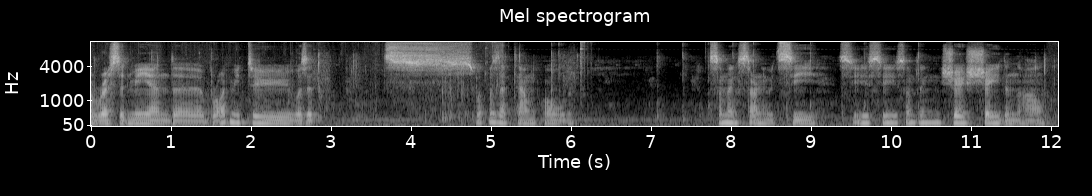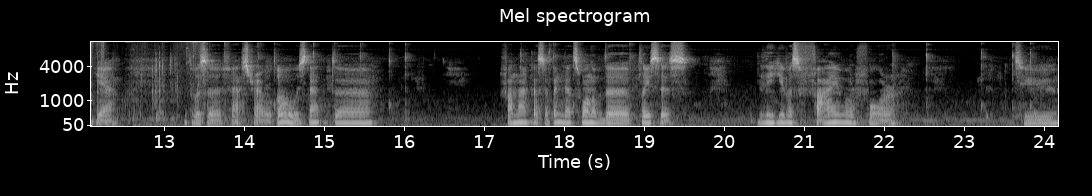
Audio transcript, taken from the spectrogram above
arrested me and uh, brought me to was it what was that town called? Something starting with C. C C something Sh Cheydinhal. Yeah, it was a fast travel. Oh, is that uh, Fanakas? I think that's one of the places. Did he give us five or four? Two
